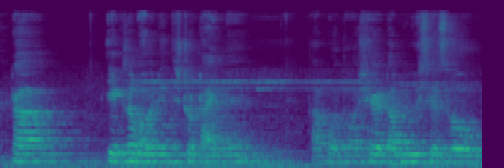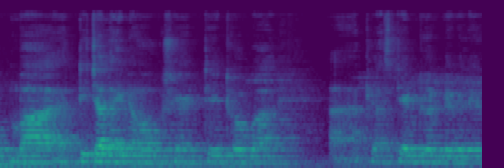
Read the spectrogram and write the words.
একটা এক্সাম হবে নির্দিষ্ট টাইমে তারপর তোমার সে ডাব্লিউবিসিএস হোক বা টিচার লাইনে হোক, সে টেট হোক বা ক্লাস টেন টুয়েলভ লেভেলের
